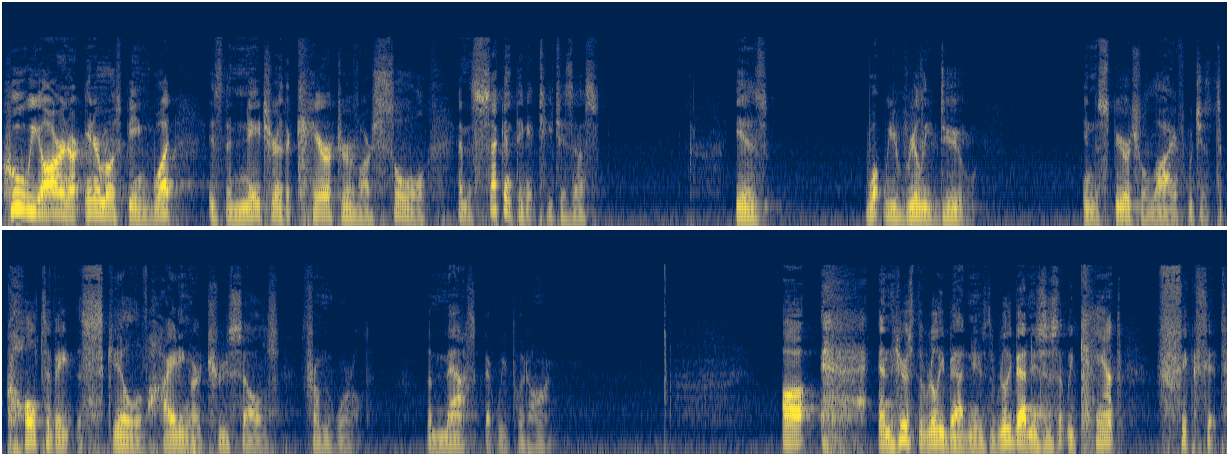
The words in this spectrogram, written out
who we are in our innermost being, what is the nature, of the character of our soul. And the second thing it teaches us is what we really do in the spiritual life, which is to cultivate the skill of hiding our true selves from the world, the mask that we put on. Uh, and here's the really bad news the really bad news is that we can't fix it.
